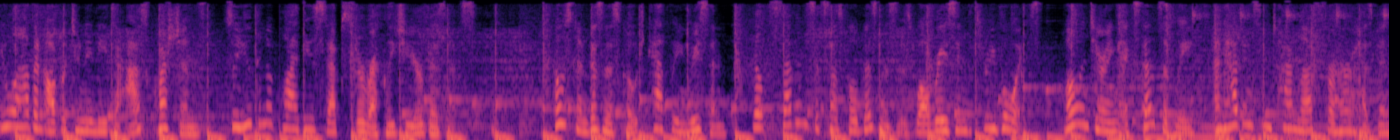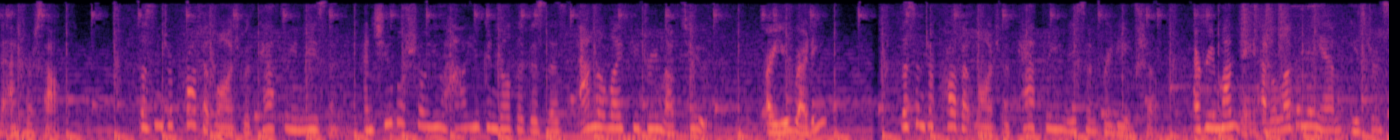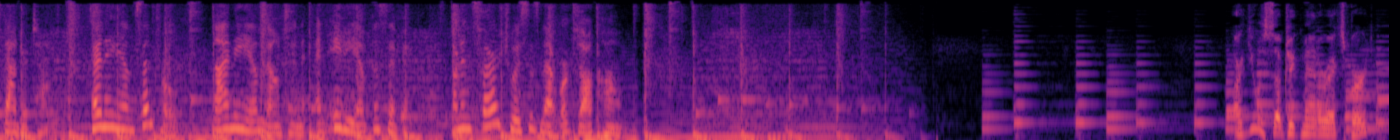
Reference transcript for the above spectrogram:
You will have an opportunity to ask questions so you can apply these steps directly to your business. Host and business coach Kathleen Riessen built seven successful businesses while raising three boys, volunteering extensively, and having some time left for her husband and herself. Listen to Profit Launch with Kathleen Riessen, and she will show you how you can build the business and the life you dream of too. Are you ready? Listen to Profit Launch with Kathleen Riessen radio show every Monday at 11 a.m. Eastern Standard Time, 10 a.m. Central, 9 a.m. Mountain, and 8 a.m. Pacific on InspiredChoicesNetwork.com. Are you a subject matter expert?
